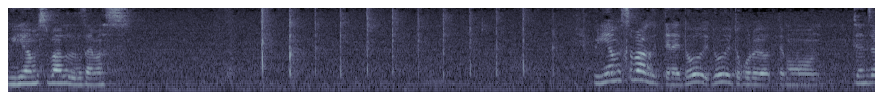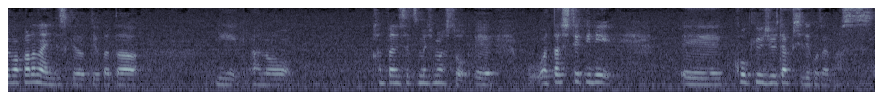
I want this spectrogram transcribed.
ウィリアムスバーグでございます。ウィリアムスバーグってねどういうどういうところよってもう全然わからないんですけどっていう方にあの簡単に説明しますと、えー、私的に、えー、高級住宅地でございます。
